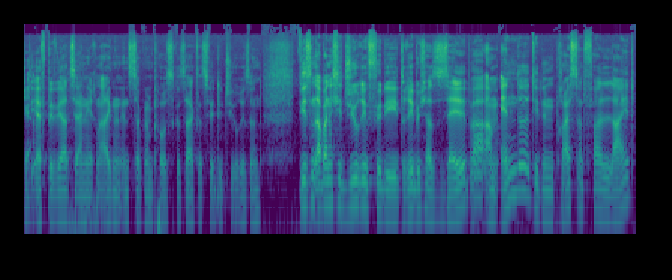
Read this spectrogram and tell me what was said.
Ja. Die FBW hat es ja in ihren eigenen Instagram-Post gesagt, dass wir die Jury sind. Wir sind aber nicht die Jury für die Drehbücher selber am Ende, die den Preis dann verleiht,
